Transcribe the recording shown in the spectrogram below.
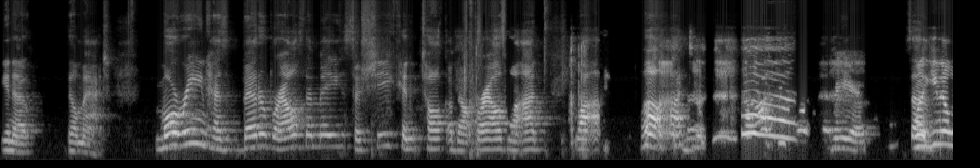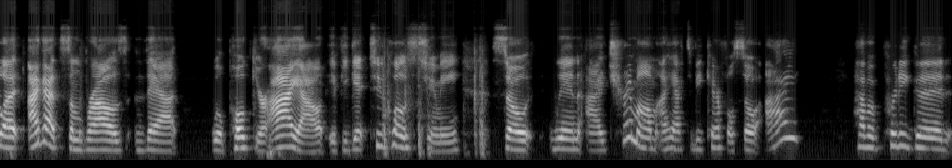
you know, they'll match. Maureen has better brows than me, so she can talk about brows while I while I, while I, do, while over here. So, well, you know what? I got some brows that will poke your eye out if you get too close to me. So when I trim them, I have to be careful. So I have a pretty good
